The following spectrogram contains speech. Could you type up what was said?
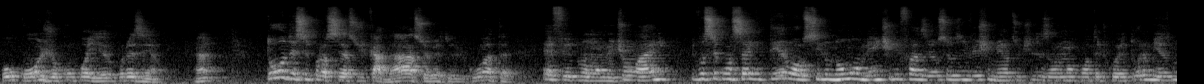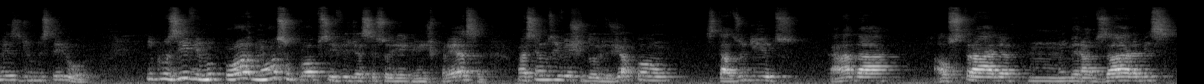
ou cônjuge ou companheiro, por exemplo. Né? Todo esse processo de cadastro e abertura de conta é feito normalmente online e você consegue ter o auxílio normalmente de fazer os seus investimentos utilizando uma conta de corretora mesmo residindo no exterior. Inclusive, no nosso próprio serviço de assessoria que a gente presta, nós temos investidores do Japão, Estados Unidos, Canadá, Austrália, hum, Emirados Árabes,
